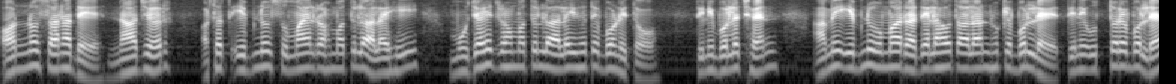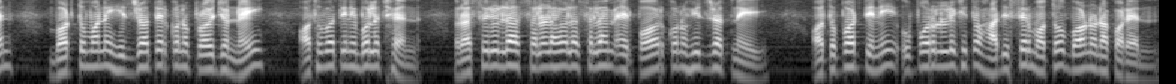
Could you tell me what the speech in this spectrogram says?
অন্য সানাদে নাজর, অর্থাৎ ইবনু সুমাইল রহমতুল্লা আলাহি মুজাহিদ রহমতুল্লা আলাহি হতে বর্ণিত। তিনি বলেছেন, আমি ইবনু উমার রাজিয়াল্লাহ তাল্লাহ্নকে বললে, তিনি উত্তরে বললেন, বর্তমানে হিজরতের কোনো প্রয়োজন নেই, অথবা তিনি বলেছেন, রাসুলুল্লাহ সাল্লাহ সাল্লাম এর পর কোনো হিজরত নেই। অতপর তিনি উপরোল্লিখিত হাদিসের মতো বর্ণনা করেন।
